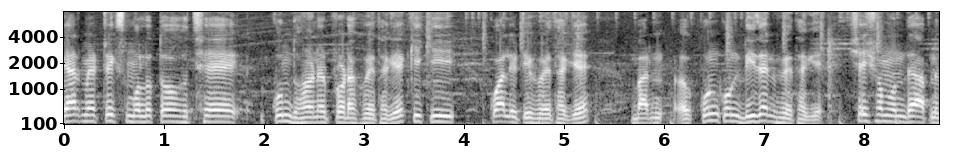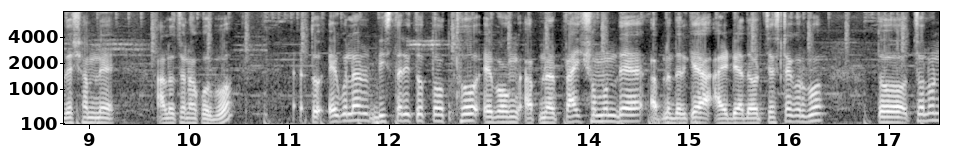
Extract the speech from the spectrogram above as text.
এয়ার ম্যাট্রিক্স মূলত হচ্ছে কোন ধরনের প্রোডাক্ট হয়ে থাকে, কি কি কোয়ালিটি হয়ে থাকে, বা কোন কোন ডিজাইন হয়ে থাকে, সেই সম্বন্ধে আপনাদের সামনে আলোচনা করব। তো এগুলার বিস্তারিত তথ্য এবং আপনার প্রাইস সম্বন্ধে আপনাদেরকে আইডিয়া দেওয়ার চেষ্টা করব। তো চলুন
